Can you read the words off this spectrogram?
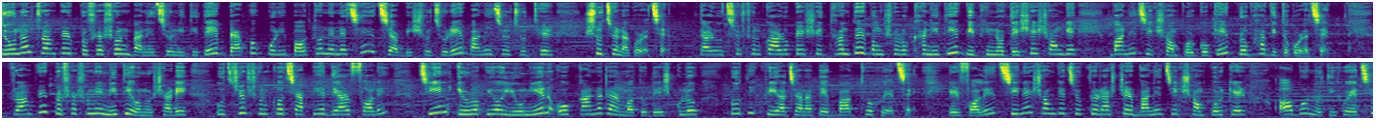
ডোনাল্ড ট্রাম্পের প্রশাসন বাণিজ্য নীতিতে ব্যাপক পরিবর্তন এনেছে যা বিশ্বজুড়ে বাণিজ্য যুদ্ধের সূচনা করেছে। তার উচ্চ শুল্ক আরোপের সিদ্ধান্ত এবং সুরক্ষা নীতি বিভিন্ন দেশের সঙ্গে বাণিজ্যিক সম্পর্ককে প্রভাবিত করেছে। ট্রাম্পের প্রশাসনের নীতি অনুসারে উচ্চ শুল্ক চাপিয়ে দেওয়ার ফলে চীন, ইউরোপীয় ইউনিয়ন ও কানাডার মতো দেশগুলো প্রতিক্রিয়া জানাতে বাধ্য হয়েছে। এর ফলে চীনের সঙ্গে যুক্তরাষ্ট্রের বাণিজ্যিক সম্পর্কের অবনতি হয়েছে,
